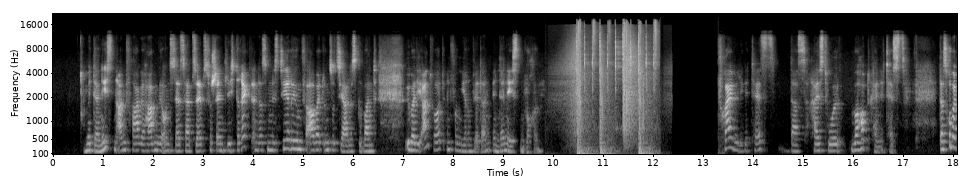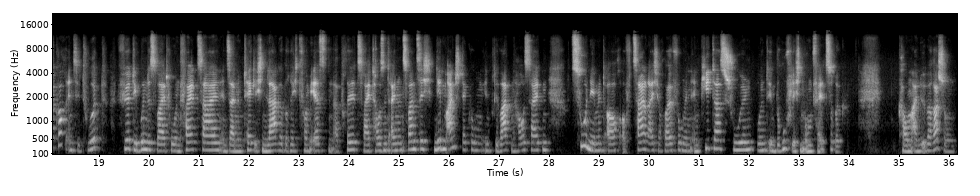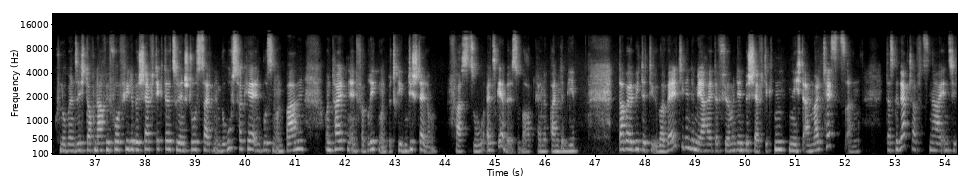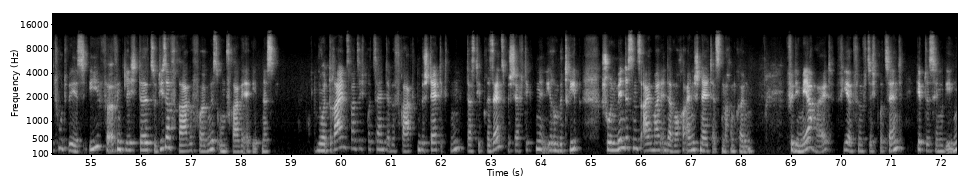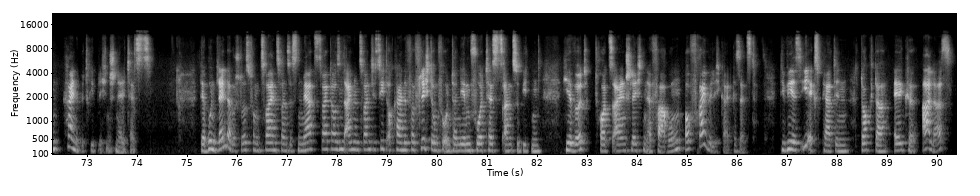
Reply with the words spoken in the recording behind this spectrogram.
Mit der nächsten Anfrage haben wir uns deshalb selbstverständlich direkt an das Ministerium für Arbeit und Soziales gewandt. Über die Antwort informieren wir dann in der nächsten Woche. Freiwillige Tests das heißt wohl überhaupt keine Tests. Das Robert Koch Institut führt die bundesweit hohen Fallzahlen in seinem täglichen Lagebericht vom 1. April 2021 neben Ansteckungen in privaten Haushalten zunehmend auch auf zahlreiche Häufungen in Kitas, Schulen und im beruflichen Umfeld zurück. Kaum eine Überraschung, knubbeln sich doch nach wie vor viele Beschäftigte zu den Stoßzeiten im Berufsverkehr, in Bussen und Bahnen und halten in Fabriken und Betrieben die Stellung fast so, als gäbe es überhaupt keine Pandemie. Dabei bietet die überwältigende Mehrheit der Firmen den Beschäftigten nicht einmal Tests an. Das gewerkschaftsnahe Institut WSI veröffentlichte zu dieser Frage folgendes Umfrageergebnis. Nur 23 Prozent der Befragten bestätigten, dass die Präsenzbeschäftigten in ihrem Betrieb schon mindestens einmal in der Woche einen Schnelltest machen können. Für die Mehrheit, 54 Prozent, gibt es hingegen keine betrieblichen Schnelltests. Der Bund-Länder-Beschluss vom 22. März 2021 sieht auch keine Verpflichtung für Unternehmen vor, Tests anzubieten. Hier wird, trotz allen schlechten Erfahrungen, auf Freiwilligkeit gesetzt. Die WSI-Expertin Dr. Elke Ahlers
